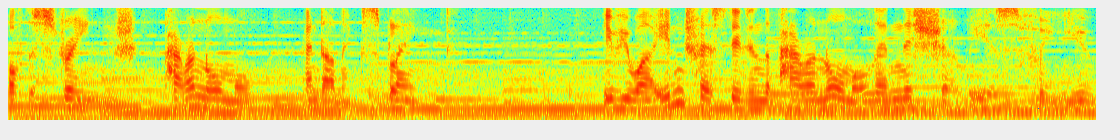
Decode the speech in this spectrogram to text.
of the strange, paranormal, and unexplained. If you are interested in the paranormal, then this show is for you.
